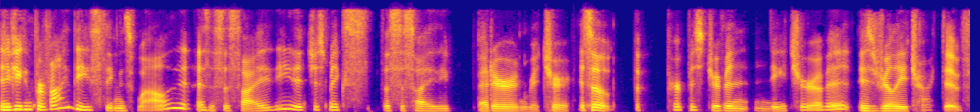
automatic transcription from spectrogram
And if you can provide these things well as a society, it just makes the society better and richer. And so the purpose driven nature of it is really attractive.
